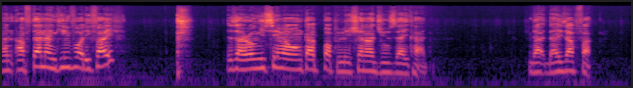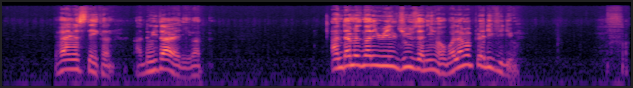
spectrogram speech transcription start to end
and after 1945 is around the same amount of population of Jews that it had. That that is a fact. If I'm mistaken, I do it already, but and them is not the real Jews anyhow. But let me play the video. Fuck,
